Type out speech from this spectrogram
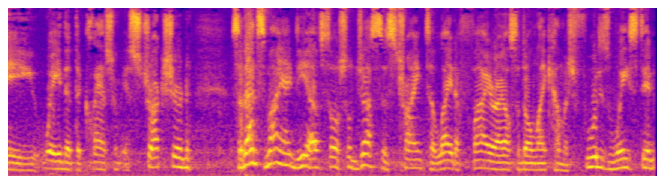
a way that the classroom is structured. So that's my idea of social justice, trying to light a fire. I also don't like how much food is wasted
